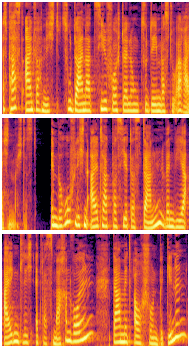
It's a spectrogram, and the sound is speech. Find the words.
Es passt einfach nicht zu deiner Zielvorstellung, zu dem, was du erreichen möchtest. Im beruflichen Alltag passiert das dann, wenn wir eigentlich etwas machen wollen, damit auch schon beginnen,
